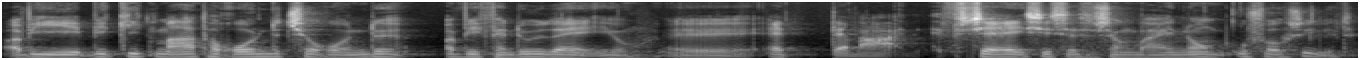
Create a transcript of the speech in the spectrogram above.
Og vi, vi gik meget på runde til runde, og vi fandt ud af jo, øh, at der var, Serie sidste sæson var enormt uforudsigeligt.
